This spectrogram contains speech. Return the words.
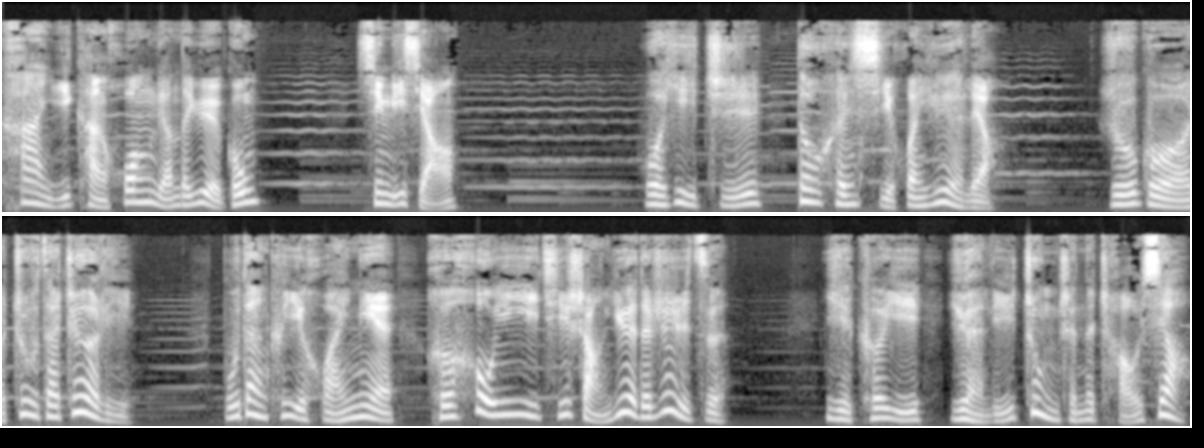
看一看荒凉的月宫，心里想：“我一直都很喜欢月亮，如果住在这里，不但可以怀念和后羿一起赏月的日子，也可以远离众神的嘲笑。”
